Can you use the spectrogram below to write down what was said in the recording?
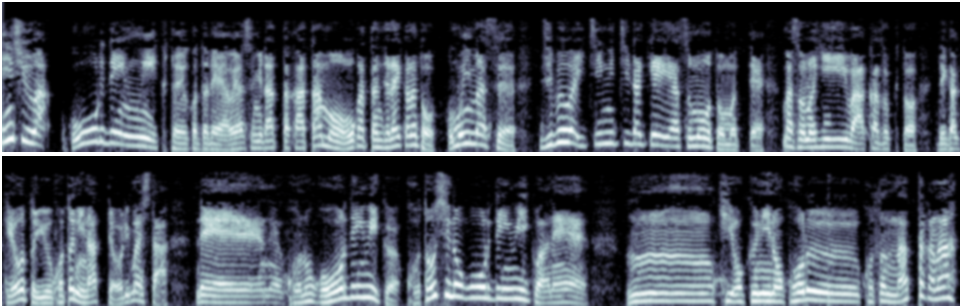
先週はゴールデンウィークということでお休みだった方も多かったんじゃないかなと思います。自分は一日だけ休もうと思って、まあその日は家族と出かけようということになっておりました。で、ね、このゴールデンウィーク、今年のゴールデンウィークはね、うーん、記憶に残ることになったかな。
